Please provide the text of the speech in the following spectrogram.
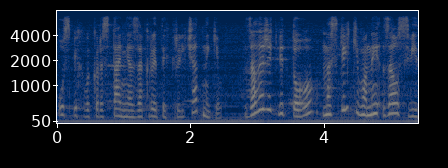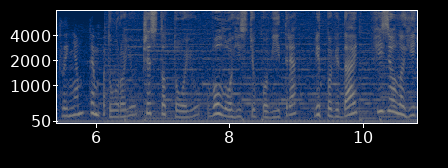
Успіх використання закритих крильчатників залежить від того, наскільки вони за освітленням, температурою, чистотою, вологістю повітря відповідають фізіологічним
